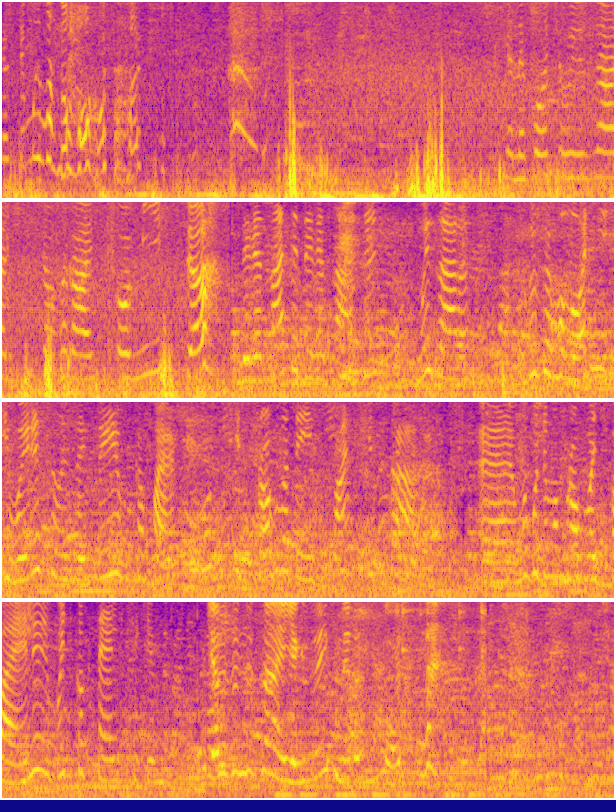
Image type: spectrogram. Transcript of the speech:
Як ти мила ногу так? Я не хочу уїжджати з цього райського місця. 19.19. Ми зараз дуже голодні і вирішили зайти в кафешку і спробувати іспанські страви. Пробувати паелю і пити коктейльчики. Я вже не знаю, як жити не розкошно. Що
